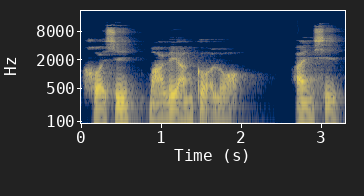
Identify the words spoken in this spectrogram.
荷西，玛丽安·葛罗，安息，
